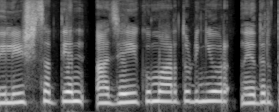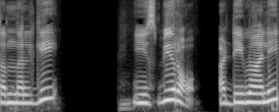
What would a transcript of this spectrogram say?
Dileesh Sathyan Ajay Kumar തുടങ്ങിയവർ നേതൃത്വം നൽകി. News bureau Adimali.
